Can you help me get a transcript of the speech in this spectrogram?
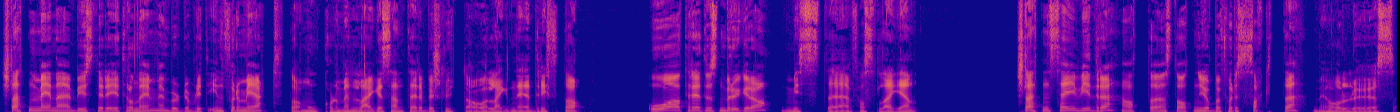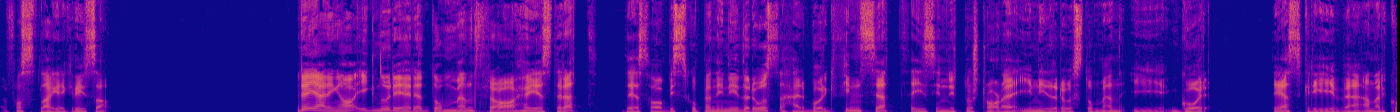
Sletten mener bystyret i Trondheim burde blitt informert da Munkholmen legesenter beslutta å legge ned drifta og 3000 brukere mister fastlegen. Sletten sier videre at eh, staten jobber for sakte med å løse fastlegekrisa. Regjeringa ignorerer dommen fra Høyesterett. Det sa biskopen i Nidaros, Herborg Finseth, i sin nyttårstale i Nidarosdommen i går. Det skriver NRK.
